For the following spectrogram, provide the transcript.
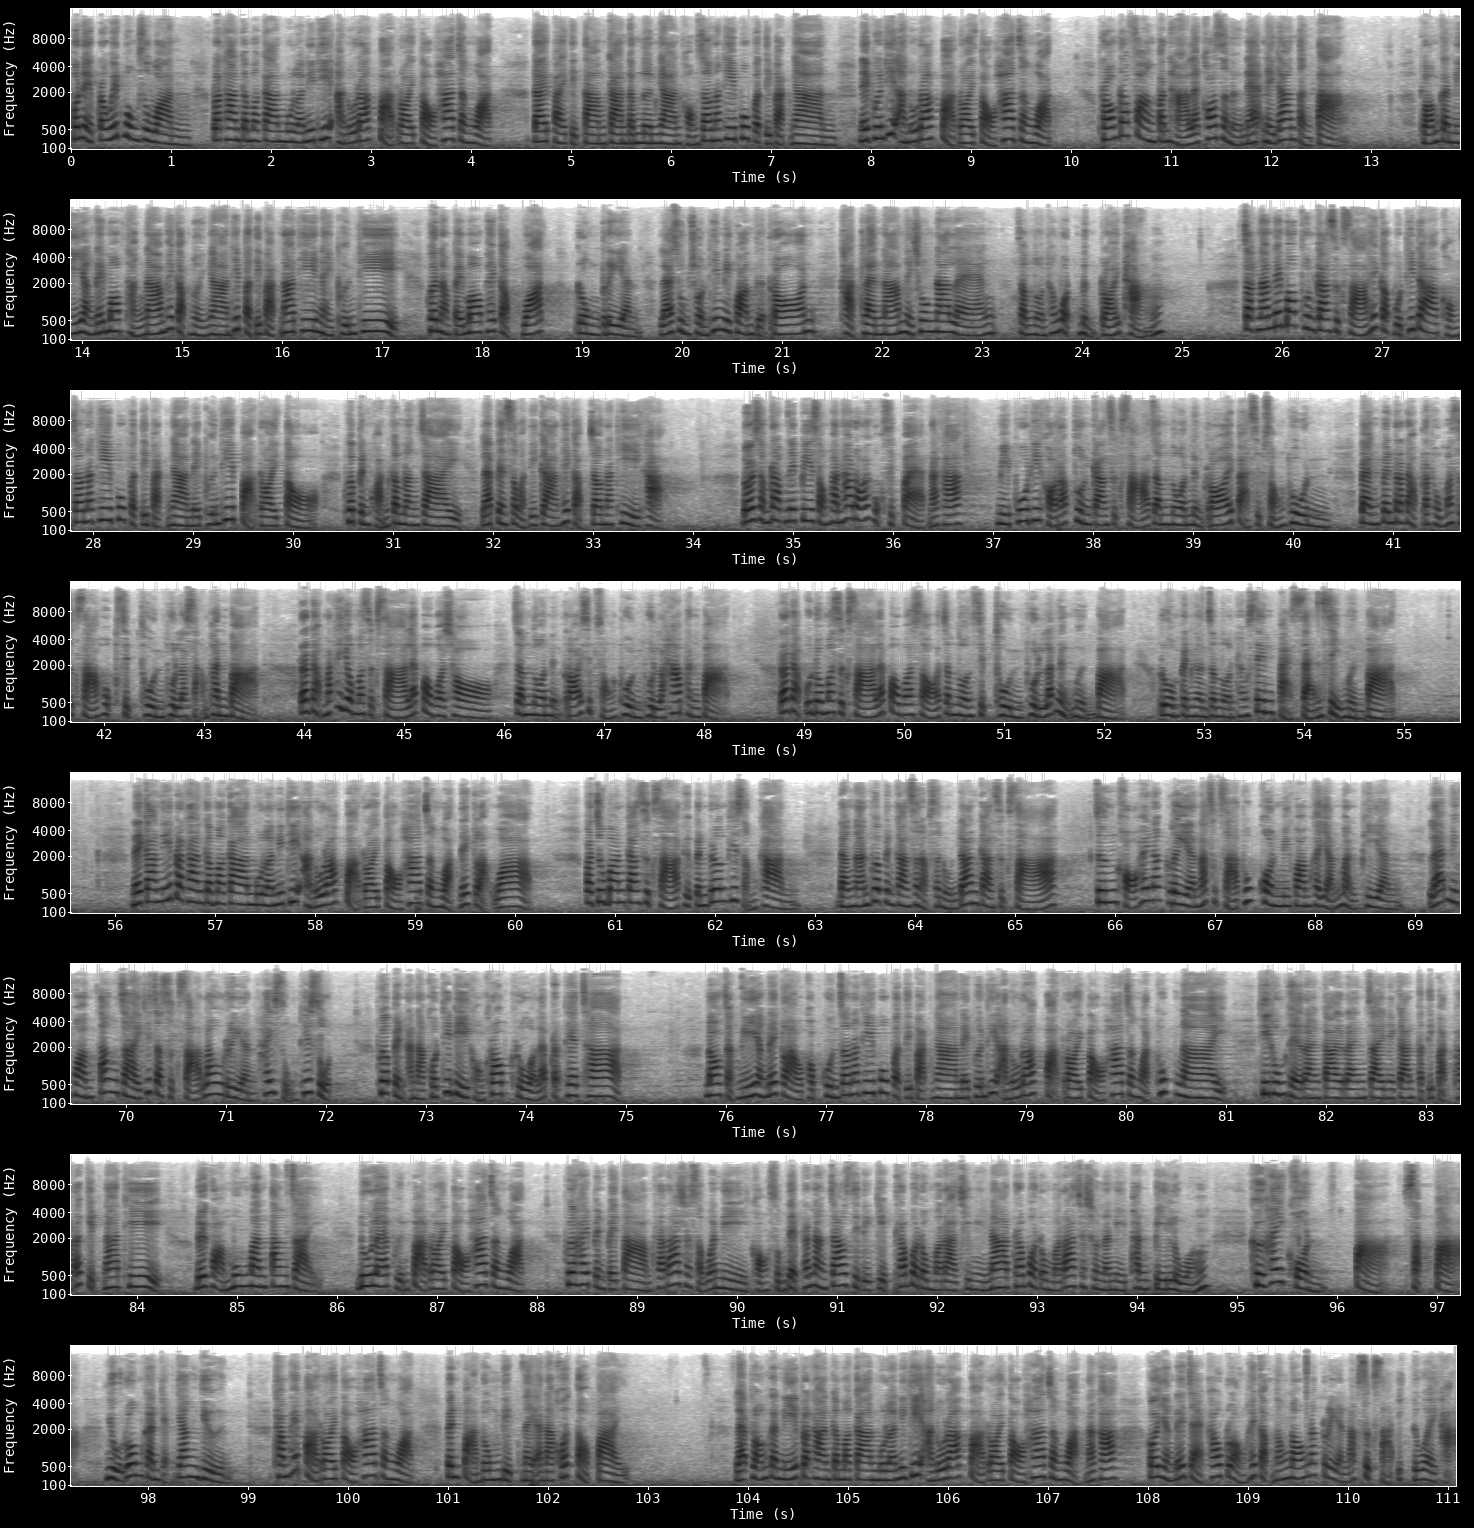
พลเอกประวิตยวงษ์สุวรรณ ประธานกรรมการมูลนิธิอนุรักษ์ป่ารอยต่อ 5 จังหวัด ได้ไปติดตามการดำเนินงานของเจ้าหน้าที่ผู้ปฏิบัติงาน ในพื้นที่อนุรักษ์ป่ารอยต่อ 5 จังหวัด พร้อมรับฟังปัญหาและข้อเสนอแนะในด้านต่างๆ พร้อมกันนี้ยังได้มอบถังน้ำให้กับหน่วยงานที่ปฏิบัติหน้าที่ในพื้นที่ เพื่อนำไปมอบให้กับวัด โรงเรียน และชุมชนที่มีความเดือดร้อน ขาดแคลนน้ำในช่วงหน้าแล้งจำนวนทั้งหมด 100 ถังจากนั้นได้มอบทุนการศึกษาให้กับบุตรธิดาของเจ้าหน้าที่ผู้ปฏิบัติงานในพื้นที่ป่ารอยต่อ เพื่อเป็นขวัญกำลังใจ และเป็นสวัสดิการให้กับเจ้าหน้าที่ค่ะ โดยสำหรับในปี 2568 นะคะ มีผู้ที่ขอรับทุนการศึกษาจำนวน 182 ทุน แบ่งเป็นระดับประถมศึกษา 60 ทุน ทุนละ 3,000 บาท ระดับมัธยมศึกษาและปวชจำนวน 112 ทุน ทุนละ 5,000 บาท ระดับอุดมศึกษาและปวสจำนวน 10 ทุน ทุนละ 10,000 บาท รวมเป็นเงินจำนวนทั้งสิ้น 840,000 บาทในการนี้ประธานกรรมการมูลนิธิอนุรักษ์ป่ารอยต่อ 5 จังหวัดได้กล่าวว่า ปัจจุบันการศึกษาถือเป็นเรื่องที่สำคัญ ดังนั้นเพื่อเป็นการสนับสนุนด้านการศึกษา จึงขอให้นักเรียนนักศึกษาทุกคนมีความขยันหมั่นเพียรและมีความตั้งใจที่จะศึกษาเล่าเรียนให้สูงที่สุด เพื่อเป็นอนาคตที่ดีของครอบครัวและประเทศชาติ นอกจากนี้ยังได้กล่าวขอบคุณเจ้าหน้าที่ผู้ปฏิบัติงานในพื้นที่อนุรักษ์ป่ารอยต่อ 5 จังหวัดทุกนาย ที่ทุ่มเทแรงกายแรงใจในการปฏิบัติภารกิจหน้าที่ ด้วยความมุ่งมั่นตั้งใจ ดูแลผืนป่ารอยต่อ 5 จังหวัด พื่อให้เป็นไปตามพระราชสวนีของสมเด็จพระนางเจ้าสิริกิติ์พระบรมราชินีนาถพระบรมราชชนนีพันปีหลวง คือให้คนป่า สัตว์ป่า อยู่ร่วมกันอย่างยั่งยืนทำให้ป่ารอยต่อ 5 จังหวัด เป็นป่าดงดิบในอนาคตต่อไป และพร้อมกันนี้ประธานกรรมการมูลนิธิอนุรักษ์ป่ารอยต่อ 5 จังหวัดนะคะ ก็ยังได้แจกเข้ากล่องให้กับน้องๆนักเรียนนักศึกษาอีกด้วยค่ะ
